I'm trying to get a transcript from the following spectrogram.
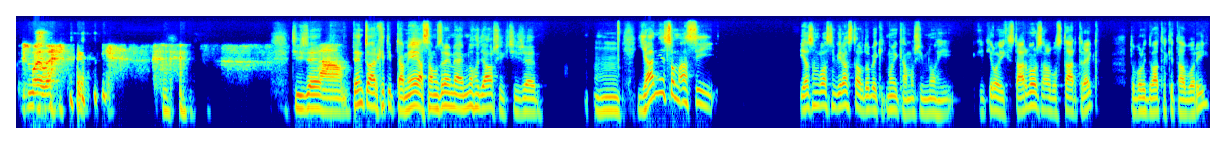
Spoiler. čiže um. tento archetyp tam je a samozrejme aj mnoho ďalších, čiže mm, ja nie som asi ja som vlastne vyrastal v dobe, keď moji kamoši mnohí chytilo ich Star Wars alebo Star Trek. To boli dva také tábory.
